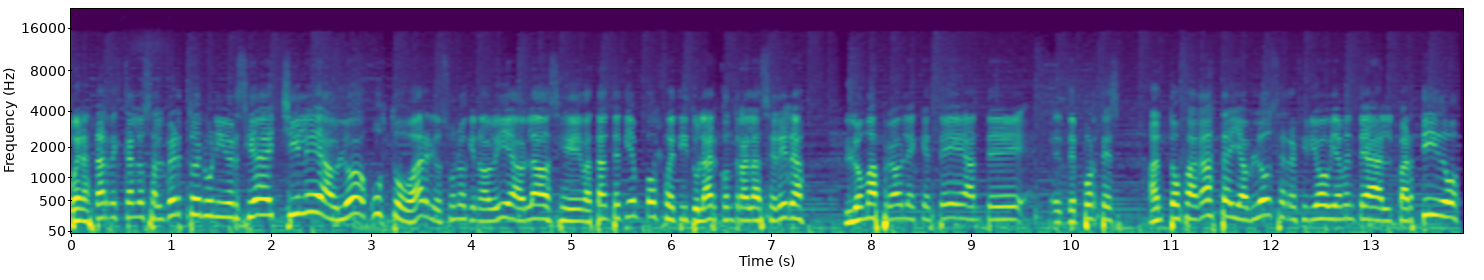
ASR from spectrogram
Buenas tardes, Carlos Alberto. En Universidad de Chile habló Augusto Barrios, uno que no había hablado hace bastante tiempo, fue titular contra la Serena. Lo más probable es que esté ante eh, Deportes Antofagasta y habló, se refirió obviamente al partido,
